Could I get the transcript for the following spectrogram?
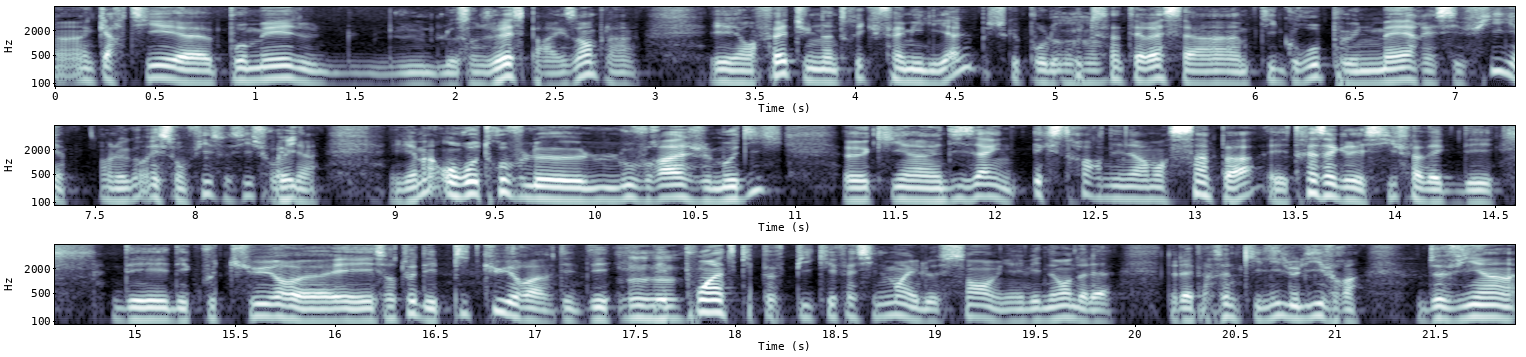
un quartier euh, paumé de, de Los Angeles, par exemple. hein. Et en fait, une intrigue familiale, puisque pour le coup, Mhm. tu s'intéresse à un petit groupe, une mère et ses filles, et son fils aussi, je crois Oui. gamin. On retrouve l'ouvrage maudit, euh, qui a un design extraordinairement sympa et très agressif, avec des, des, des coutures euh, et surtout des piqûres, des, des- Mhm. des pointes qui peuvent piquer facilement. Et le sang, bien évidemment, de la, de la personne qui lit le livre devient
